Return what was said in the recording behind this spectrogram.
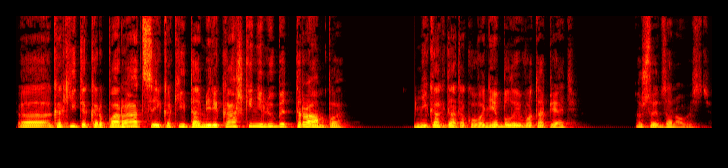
э, какие-то корпорации, какие-то америкашки не любят Трампа. Никогда такого не было, и вот опять. Ну что это за новость?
